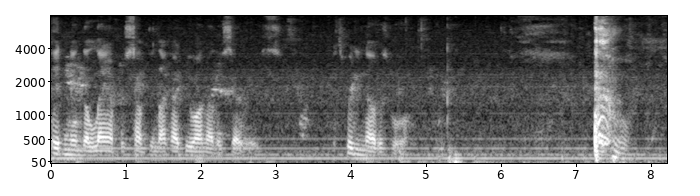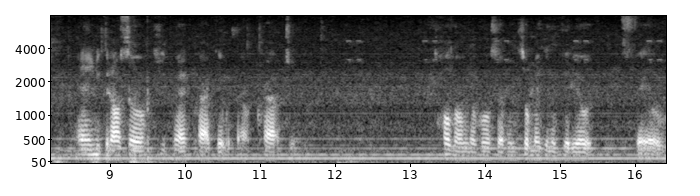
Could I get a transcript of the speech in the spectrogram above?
hidden in the lamp or something like I do on other servers. It's pretty noticeable. and you can also keypad crack it without crouching. Hold on a second, still making a video fails.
